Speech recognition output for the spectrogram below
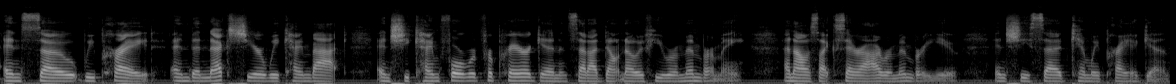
And so we prayed. And the next year we came back and she came forward for prayer again and said, I don't know if you remember me. And I was like, Sarah, I remember you. And she said, Can we pray again?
